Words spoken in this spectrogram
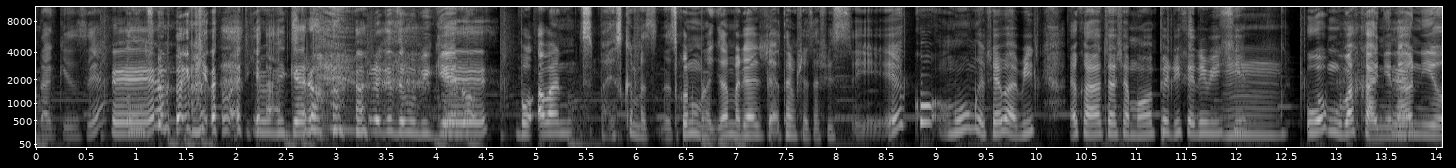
urageze bigero urageze mu bigero bo abantu eske ndazi ko n'umuntu agira mariage atamishatsi afise ego nk'umwe cyangwa babiri ariko aratasha mu maperike n'ibiki uwo mwubakanye nawe niyo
